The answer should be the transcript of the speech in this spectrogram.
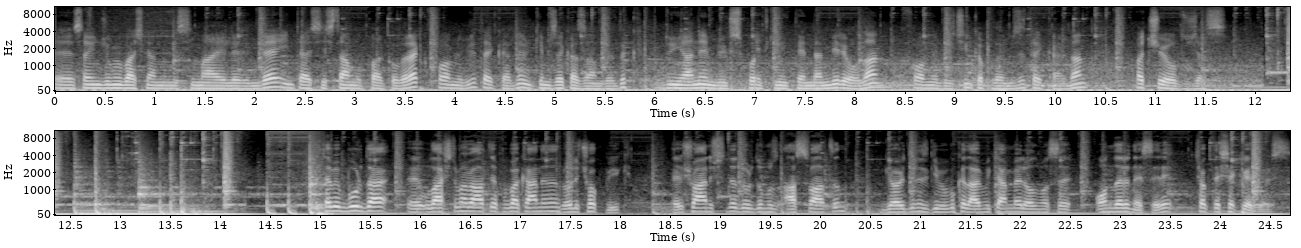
e, Sayın Cumhurbaşkanlığımız himayelerinde Intersis İstanbul Park olarak Formula 1'i tekrardan ülkemize kazandırdık. Dünyanın en büyük spor etkinliklerinden biri olan Formula 1 için kapılarımızı tekrardan açıyor olacağız. Tabii burada e, Ulaştırma ve Altyapı Bakanlığı'nın rolü çok büyük. E, şu an üstünde durduğumuz asfaltın gördüğünüz gibi bu kadar mükemmel olması onların eseri. Çok teşekkür ediyoruz.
